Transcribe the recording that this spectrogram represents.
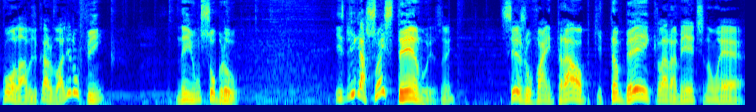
com Olavo de Carvalho e no fim nenhum sobrou. E ligações tênues, hein? Seja o Weintraub, que também claramente não é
